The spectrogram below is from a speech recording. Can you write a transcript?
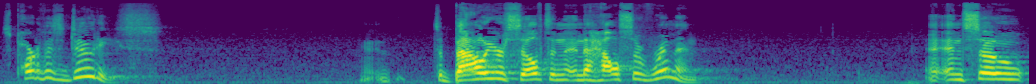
It's part of his duties to bow yourself in the house of Rimmon. And so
